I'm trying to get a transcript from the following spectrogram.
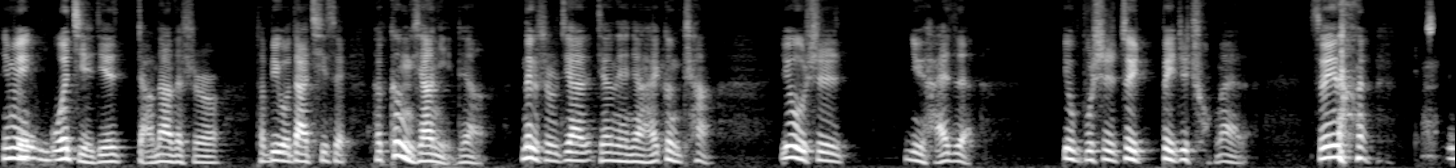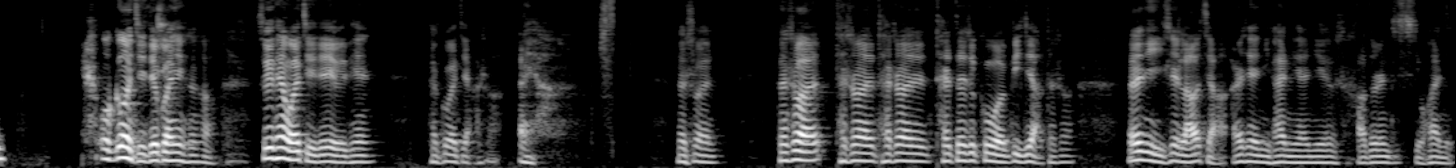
因为嗯我姐姐长大的时候，她比我大七岁，更像你这样。那个时候家家庭条件还更差，又是女孩子，又不是最被最宠爱的，所以呢，我跟我姐姐关系很好，所以呢，我姐姐有一天，她跟我讲说：“哎呀，她说，她说，她说，她说，她她就跟我比较，她说，她说你是老小，而且你看你看你好多人喜欢你。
